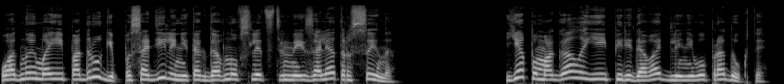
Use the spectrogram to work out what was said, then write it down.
У одной моей подруги посадили не так давно в следственный изолятор сына. Я помогала ей передавать для него продукты.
